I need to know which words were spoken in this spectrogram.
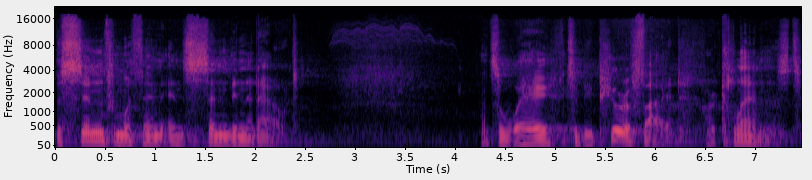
the sin from within and sending it out. That's a way to be purified or cleansed.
